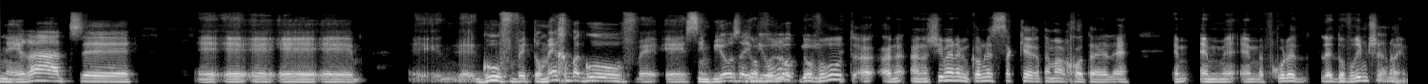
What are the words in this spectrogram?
נערץ, אה, אה, אה, גוף ותומך בגוף, סימביוזה אידיאולוגית. דוברות, האנשים האלה במקום לסקר את המערכות האלה, הם, הם, הם הפכו לדוברים שלהם.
